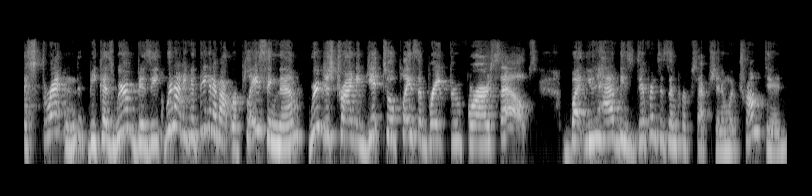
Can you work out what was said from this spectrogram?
as threatened because we're busy. We're not even thinking about replacing them. We're just trying to get to a place of breakthrough for ourselves. But you have these differences in perception. And what Trump did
